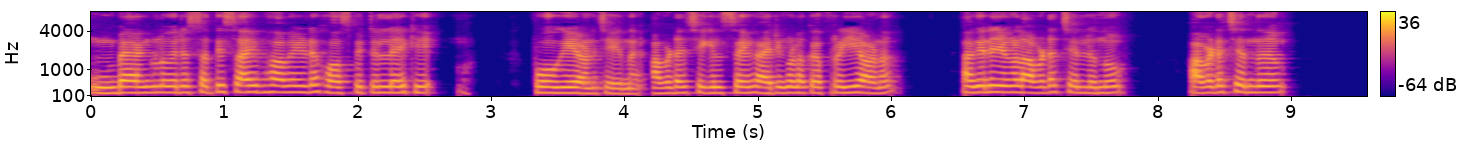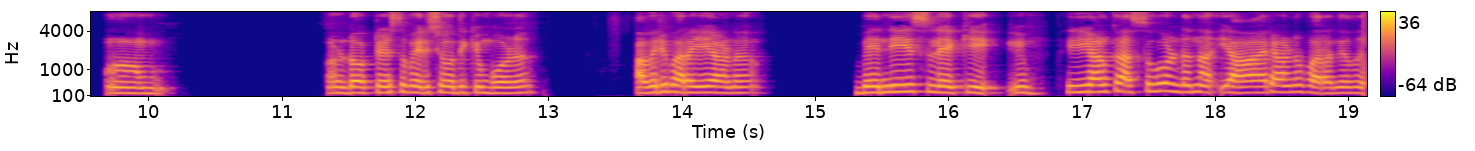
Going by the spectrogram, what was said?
ബാംഗ്ലൂർ സത്യസായി ഭാവയുടെ ഹോസ്പിറ്റലിലേക്ക് പോവുകയാണ് ചെയ്യുന്നത്. അവിടെ ചികിത്സയും കാര്യങ്ങളൊക്കെ ഫ്രീ ആണ് അങ്ങനെ ഞങ്ങൾ അവിടെ ചെല്ലുന്നു. അവിടെ ചെന്ന് ഡോക്ടേഴ്സ് പരിശോധിക്കുമ്പോൾ അവർ പറയുകയാണ് ബെനീസിലേക്ക് ഇയാൾക്ക് അസുഖമുണ്ടെന്ന് ആരാണ് പറഞ്ഞത്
